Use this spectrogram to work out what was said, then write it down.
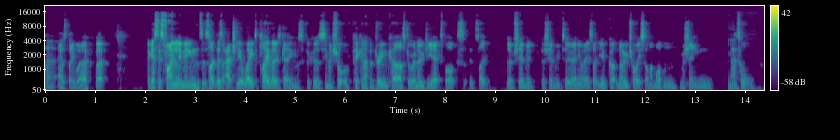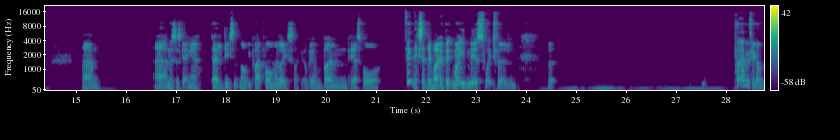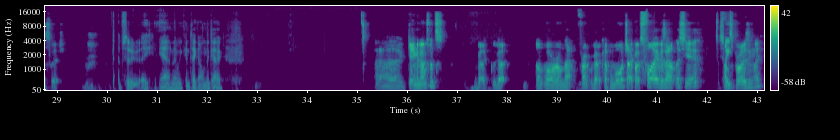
uh, as they were, but I guess this finally means it's like there's actually a way to play those games because you know, short of picking up a Dreamcast or an OG Xbox, it's like of Shenmue for Shenmue Two. Anyway, it's like you've got no choice on a modern machine Mm. at all. Um, uh, and this is getting a fairly decent multi-platform release. Like it'll be on Bone, PS4. I think they said they might have been, might even be a Switch version, but put everything on the Switch. Absolutely. Yeah, and then we can take it on the go. Uh, game announcements. We've got we got on, while we're on that front, we've got a couple more. Jackbox Five is out this year, Sweet. unsurprisingly.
